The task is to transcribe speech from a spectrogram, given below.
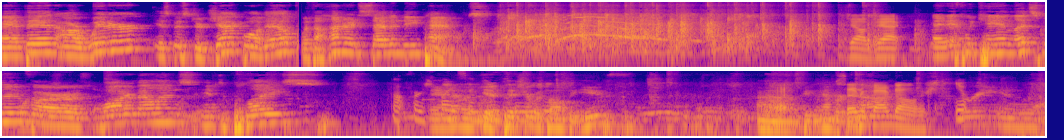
And then our winner is Mr. Jack Waddell with 170 pounds. Good job, Jack. And if we can, let's move our watermelons into place. Not first And place. then we'll get a picture with all the youth. Uh, be number Seventy-five nine, dollars. Yep. Three and one.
